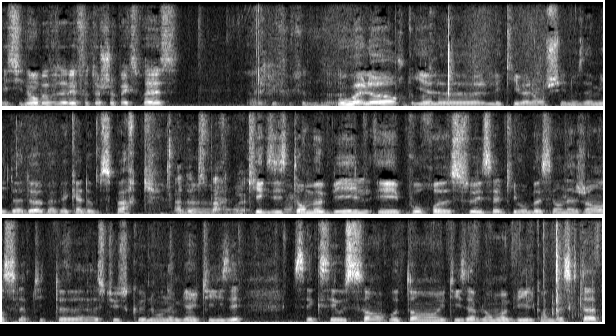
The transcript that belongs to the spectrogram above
Et sinon, bah, vous avez Photoshop Express qui fonctionne. Ou alors, il y a l'équivalent chez nos amis d'Adobe avec Adobe Spark, Adobe euh, Spark, ouais. qui existe en mobile. Et pour euh, ceux et celles qui vont bosser en agence, la petite euh, astuce que nous, on aime bien utiliser, c'est que c'est autant, autant utilisable en mobile qu'en desktop.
